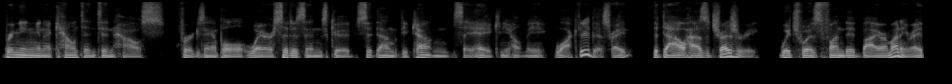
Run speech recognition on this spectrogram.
bringing an accountant in house, for example, where citizens could sit down with the accountant and say, Hey, can you help me walk through this? Right. The DAO has a treasury, which was funded by our money, right?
